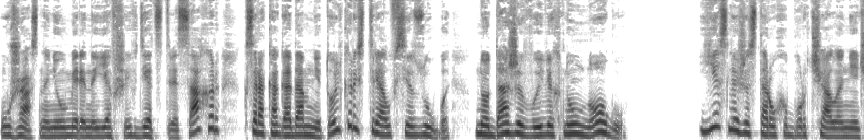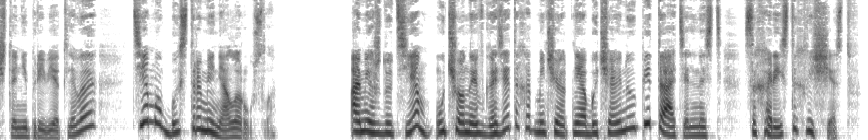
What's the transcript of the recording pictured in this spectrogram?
ужасно неумеренно евший в детстве сахар, к сорока годам не только растерял все зубы, но даже вывихнул ногу. Если же старуха бурчала нечто неприветливое, тема быстро меняла русло. А между тем ученые в газетах отмечают необычайную питательность сахаристых веществ.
